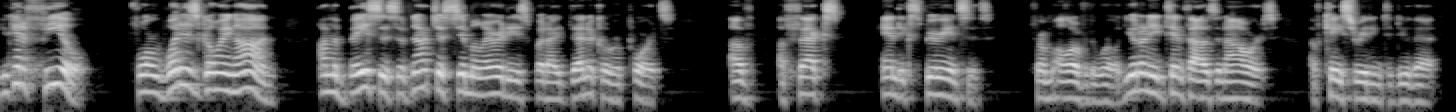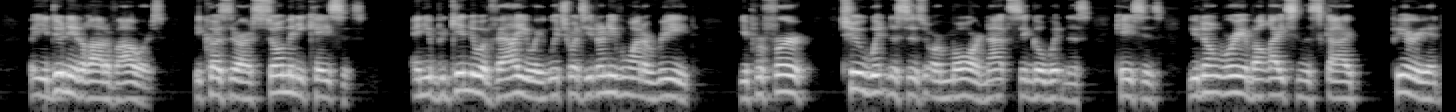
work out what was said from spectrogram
You get a feel for what is going on on the basis of not just similarities but identical reports of effects and experiences from all over the world. You don't need 10,000 hours of case reading to do that, but you do need a lot of hours because there are so many cases and you begin to evaluate which ones you don't even want to read. You prefer two witnesses or more, not single witness cases. You don't worry about lights in the sky, period,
